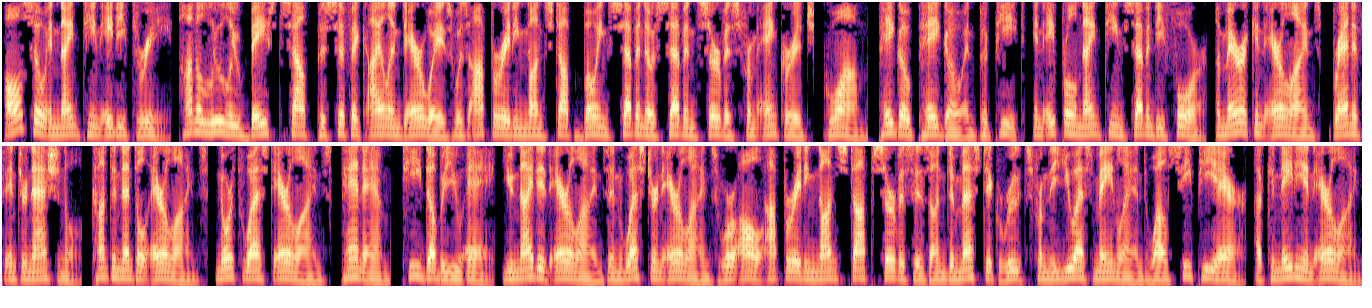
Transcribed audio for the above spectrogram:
Also in 1983, Honolulu-based South Pacific Island Airways was operating nonstop Boeing 707 service from Anchorage, Guam, Pago Pago and Papeete. In April 1974, American Airlines, Braniff International, Continental Airlines, Northwest Airlines, Pan Am, TWA, United Airlines and Western Airlines were all operating nonstop services on domestic routes from the U.S. mainland while CP Air, a Canadian airline,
